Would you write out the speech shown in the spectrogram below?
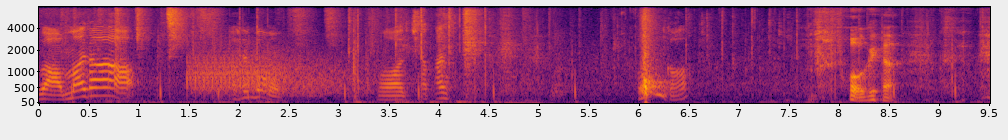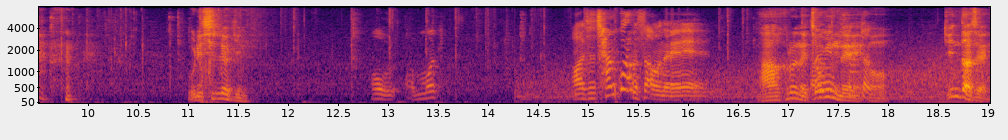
왜 안 맞아? 아, 햄버거. 와, 진짜 빤. 버그인가? 버그야. 우리 실력임. 어, 안 맞. 아, 저 창고랑 싸우네. 아 그러네 저기 있네. 진짜. 어. 뛴다 쟤.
